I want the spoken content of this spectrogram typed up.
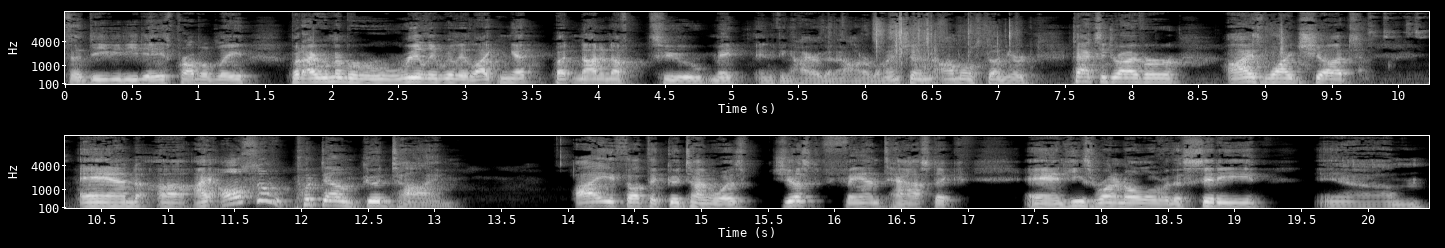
the DVD days, probably, but I remember really, really liking it, but not enough to make anything higher than an honorable mention. Almost done here. Taxi Driver, Eyes Wide Shut, and uh, I also put down Good Time. I thought that Good Time was just fantastic, and he's running all over the city. Um,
